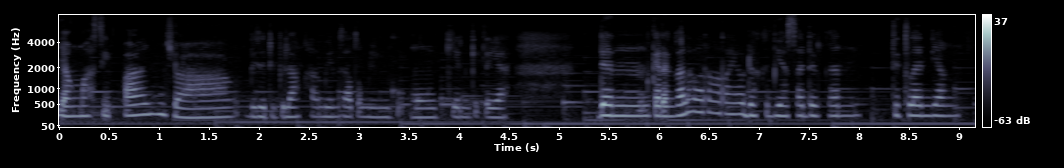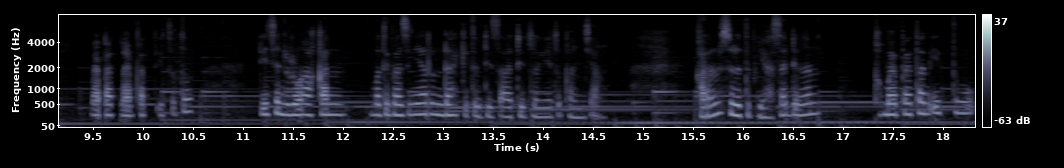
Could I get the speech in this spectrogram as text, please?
yang masih panjang, bisa dibilang hamil satu minggu mungkin gitu ya. Dan kadang-kadang orang-orang yang udah kebiasa dengan deadline yang mepet-mepet itu tuh dia cenderung akan motivasinya rendah gitu di saat deadline itu panjang. Karena sudah terbiasa dengan kemepetan itu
